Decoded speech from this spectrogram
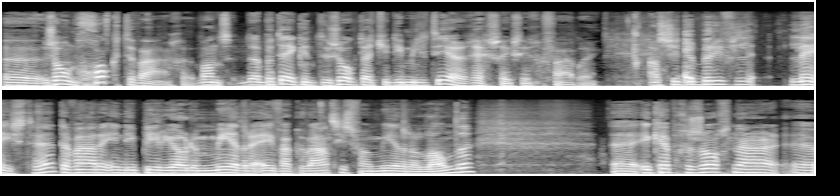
Uh, zo'n gok te wagen. Want dat betekent dus ook dat je die militairen rechtstreeks in gevaar brengt. Als je de brief le leest, hè, er waren in die periode meerdere evacuaties van meerdere landen. Uh, ik heb gezocht naar, uh,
